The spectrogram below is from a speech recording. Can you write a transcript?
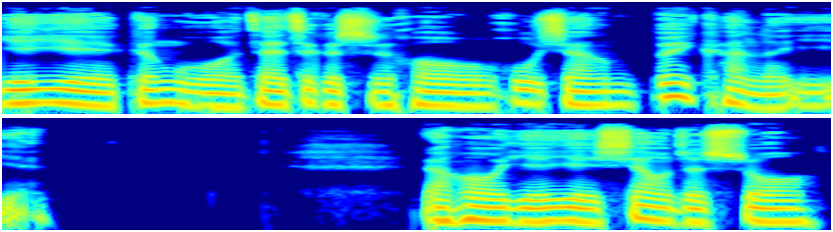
爷爷跟我在这个时候互相对看了一眼，然后爷爷笑着说：“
